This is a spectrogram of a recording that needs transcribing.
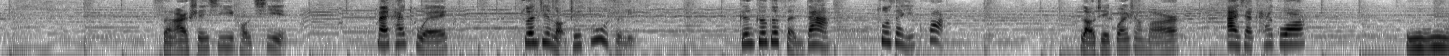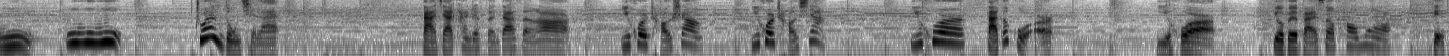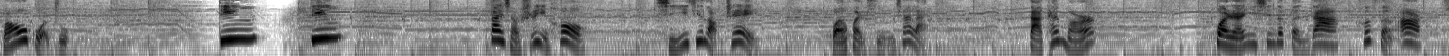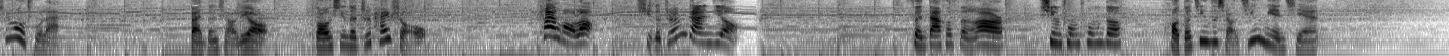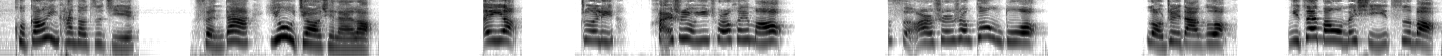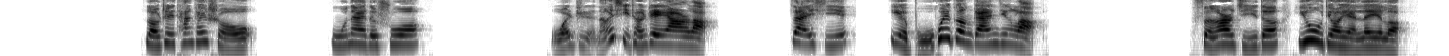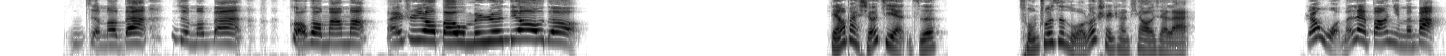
粉二深吸一口气，迈开腿，钻进老 J 肚子里，跟哥哥粉大坐在一块儿。老 J 关上门，按下开关，呜呜呜呜呜呜，转动起来。大家看着粉大粉二，一会儿朝上，一会儿朝下，一会儿打个滚儿，一会儿。又被白色泡沫给包裹住。叮，叮。半小时以后，洗衣机老 J 缓缓停下来，打开门儿，焕然一新的粉大和粉二跳出来。板凳小六高兴的直拍手：“太好了，洗的真干净！”粉大和粉二兴冲冲的跑到镜子小镜面前。可刚一看到自己，粉大又叫起来了：“哎呀，这里还是有一圈黑毛！粉二身上更多。老 J 大哥，你再帮我们洗一次吧。”老 J 摊开手，无奈的说：“我只能洗成这样了，再洗也不会更干净了。”粉二急得又掉眼泪了。怎么办？怎么办？考考妈妈还是要把我们扔掉的。两把小剪子从桌子罗罗身上跳下来，让我们来帮你们吧。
